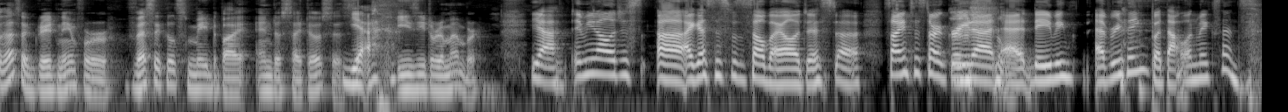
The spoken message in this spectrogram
Well, that's a great name for vesicles made by endocytosis. Yeah. Easy to remember. Yeah, immunologists. Uh, I guess this was a cell biologist. Uh, scientists aren't great at at naming everything, but that one makes sense.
